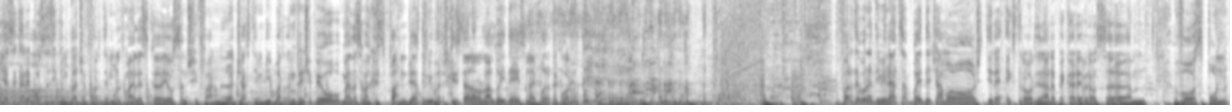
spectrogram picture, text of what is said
piesă care pot să zic că îmi place foarte mult, mai ales că eu sunt și fan uh, Justin Bieber. În principiu, eu mi-am dat seama că sunt fan Justin Bieber și Cristiano Ronaldo. Ideea e să n-ai păr pe corp. Foarte bună dimineața, băi, deci am o știre extraordinară pe care vreau să um, vă o spun.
